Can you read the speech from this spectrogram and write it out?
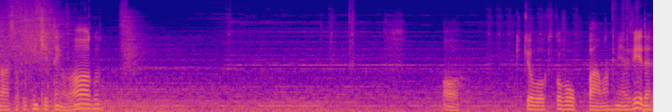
Nossa, o que a gente tem logo. Que, eu, que, que eu vou upar, mano? Minha vida?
